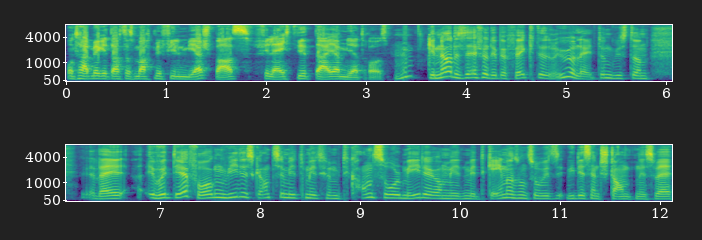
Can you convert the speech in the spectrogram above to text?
Und habe mir gedacht, das macht mir viel mehr Spaß. Vielleicht wird da ja mehr draus. Mhm. Genau, das ist ja schon die perfekte Überleitung, wie dann, weil ich wollte dir fragen, wie das Ganze mit, mit, mit Console Media und mit, mit Gamers und so, wie, wie das entstanden ist, weil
